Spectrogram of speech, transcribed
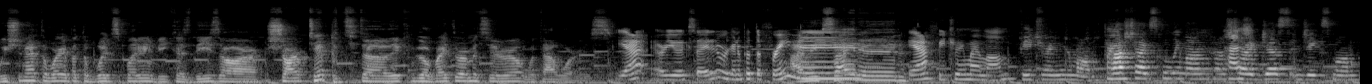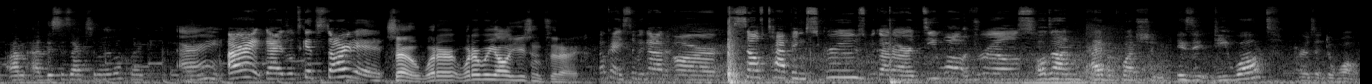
We shouldn't have to worry about the wood splitting because these are sharp tipped, so they can go right through our material without worries. Yeah, are you excited? We're gonna put the frame in. I'm in. excited. Yeah, featuring my mom. Featuring your mom. Hashtag Skoolie Mom. Hashtag Hash- Jess and Jake's mom. Um, uh, this is actually what I look like. All right. All right, guys, let's get started. So what are what are we all using today? Okay, so we got our self-tapping screws, we got our DeWalt drills. Hold on, I have a question. Is it DeWalt or is it DeWalt?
